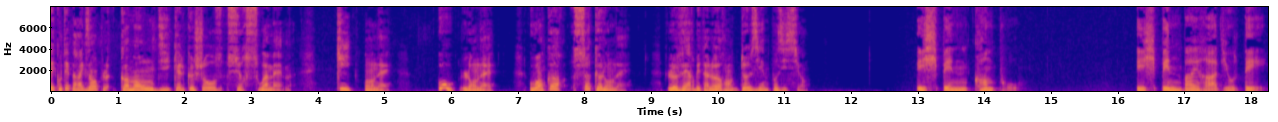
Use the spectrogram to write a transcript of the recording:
Écoutez par exemple comment on dit quelque chose sur soi-même, qui on est, où l'on est, ou encore ce que l'on est. Le verbe est alors en deuxième position. Ich bin Kompu. Ich bin bei Radio D.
